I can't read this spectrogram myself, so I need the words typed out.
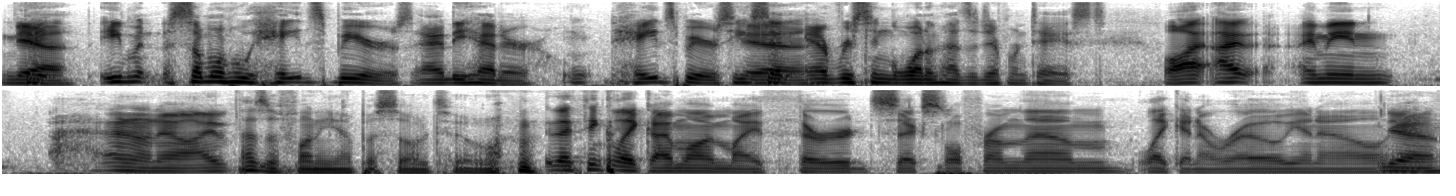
Yeah. They- even someone who hates beers, Andy Header, hates beers. He said every single one of them has a different taste. Well, I, I I mean I don't know. I That's a funny episode too. I think like I'm on my third sixtel from them, like in a row, you know. Yeah.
